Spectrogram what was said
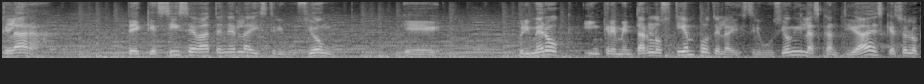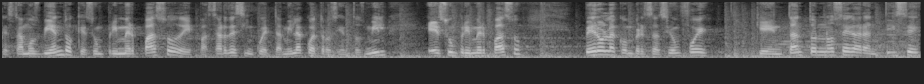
clara de que sí se va a tener la distribución. Eh, primero, incrementar los tiempos de la distribución y las cantidades, que eso es lo que estamos viendo, que es un primer paso de pasar de 50 mil a 400 mil, es un primer paso, pero la conversación fue que en tanto no se garantice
